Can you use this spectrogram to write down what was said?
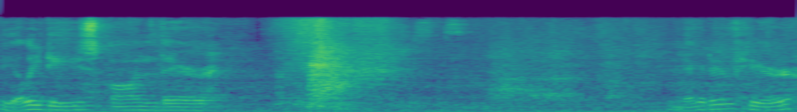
the LEDs on their negative here.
